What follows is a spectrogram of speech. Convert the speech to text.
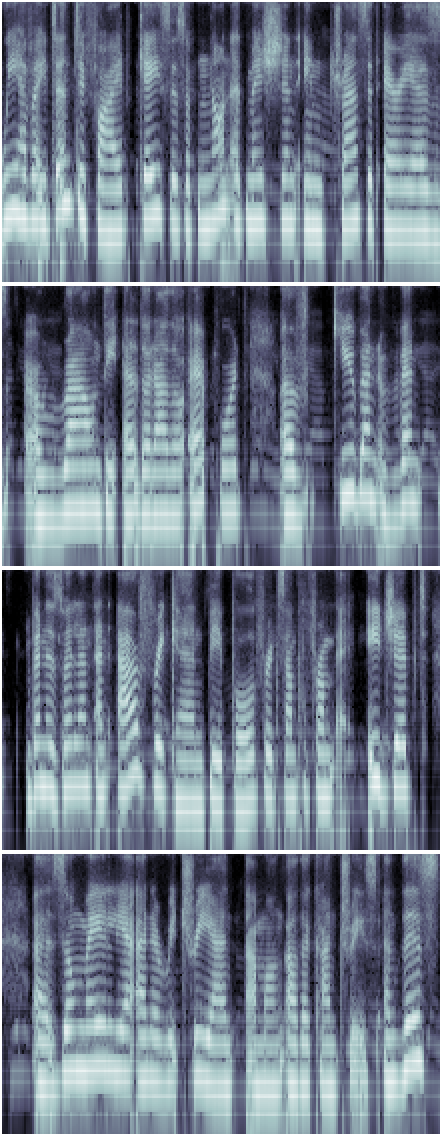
We have identified cases of non-admission in transit areas around the El Dorado airport of Cuban, Ven Venezuelan and African people, for example, from Egypt, uh, Somalia and Eritrea, among other countries. And this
